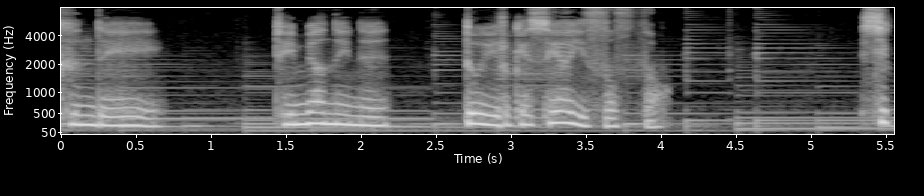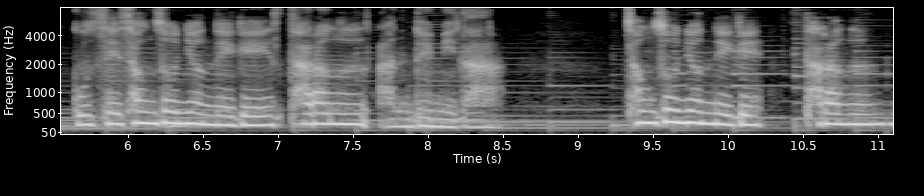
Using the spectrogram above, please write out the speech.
근데 뒷면에는 또 이렇게 쓰여 있었어. 19세 청소년에게 사랑은 안 됩니다. 청소년에게 사랑은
